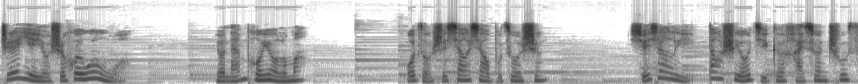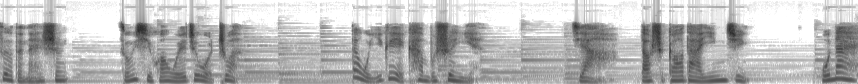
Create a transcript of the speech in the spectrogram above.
哲野有时会问我，有男朋友了吗？我总是笑笑不作声。学校里倒是有几个还算出色的男生，总喜欢围着我转，但我一个也看不顺眼。甲倒是高大英俊，无奈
